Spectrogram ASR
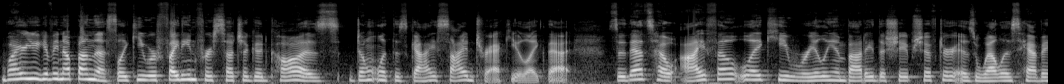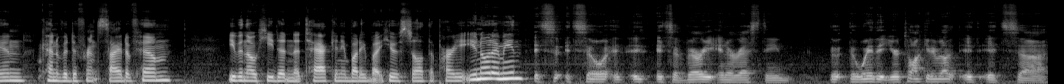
why are you giving up on this? Like you were fighting for such a good cause. Don't let this guy sidetrack you like that. So that's how I felt like he really embodied the shapeshifter as well as having kind of a different side of him, even though he didn't attack anybody, but he was still at the party. You know what I mean? It's it's so it, it, it's a very interesting the, the way that you're talking about it. It's uh,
